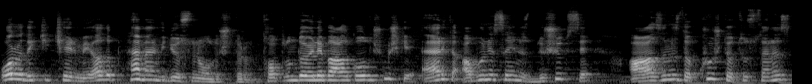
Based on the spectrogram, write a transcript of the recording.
oradaki kelimeyi alıp hemen videosunu oluşturun. Toplumda öyle bir algı oluşmuş ki eğer ki abone sayınız düşükse ağzınızda kuş da tutsanız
